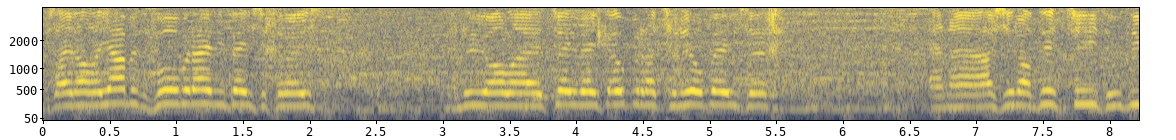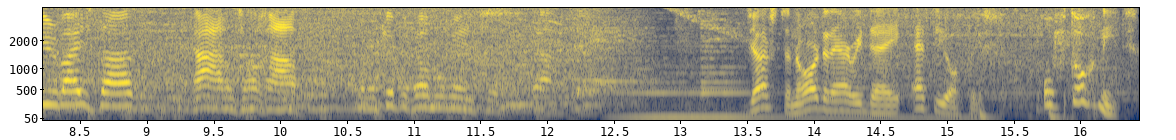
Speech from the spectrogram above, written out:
We zijn al een jaar met de voorbereiding bezig geweest. En nu al eh, twee weken operationeel bezig. En eh, als je dan dit ziet, hoe die erbij staat, ja, dat is wel gaaf. Met een kippenvel momentje. Ja. Just an ordinary day at the office. Of toch niet?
